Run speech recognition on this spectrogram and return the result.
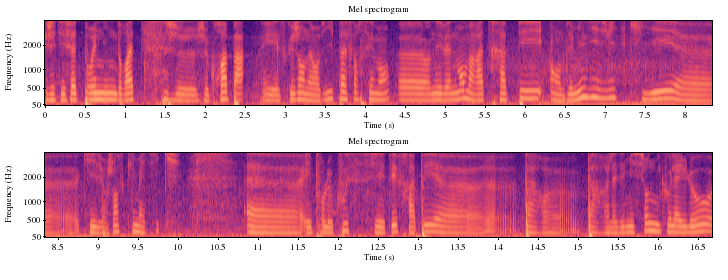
j'étais faite pour une ligne droite. Je, je crois pas. Et est-ce que j'en ai envie? Pas forcément. Euh, un événement m'a rattrapé en 2018 qui est, euh, qui est l'urgence climatique. Euh, et pour le coup, j'ai été frappée euh, par, euh, par la démission de Nicolas Hulot.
